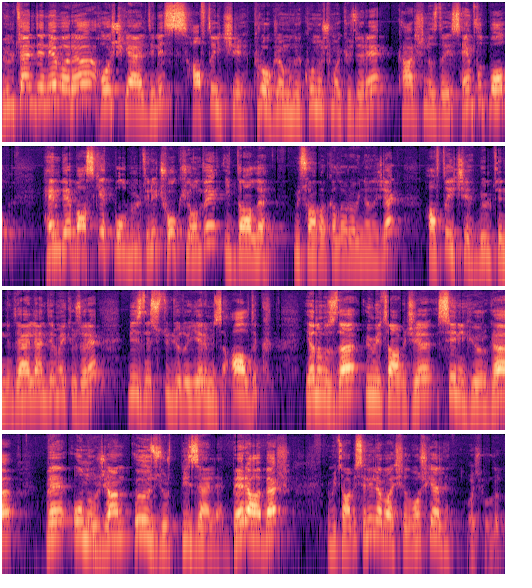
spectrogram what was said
Bültende ne vara hoş geldiniz. Hafta içi programını konuşmak üzere karşınızdayız. Hem futbol hem de basketbol bülteni çok yoğun ve iddialı müsabakalar oynanacak. Hafta içi bültenini değerlendirmek üzere biz de stüdyoda yerimizi aldık. Yanımızda Ümit Avcı, Semih Yurga ve Onurcan Özyurt bizlerle beraber. Ümit abi seninle başlayalım. Hoş geldin. Hoş bulduk.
